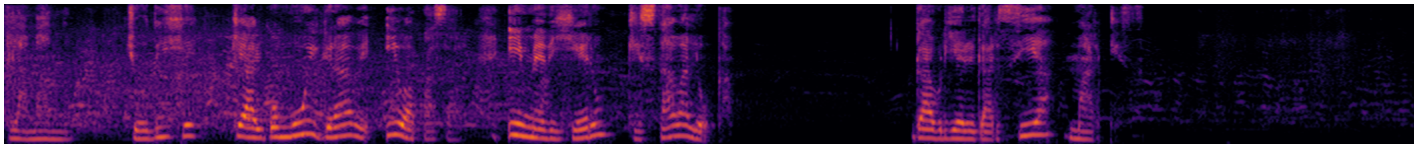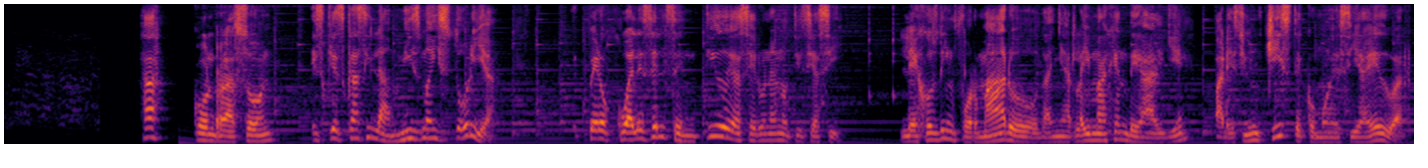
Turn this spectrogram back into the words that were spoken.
clamando. Yo dije que algo muy grave iba a pasar, y me dijeron que estaba loca. Gabriel García Márquez. Ja, con razón, es que es casi la misma historia. Pero ¿cuál es el sentido de hacer una noticia así? Lejos de informar o dañar la imagen de alguien, parece un chiste, como decía Edward.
